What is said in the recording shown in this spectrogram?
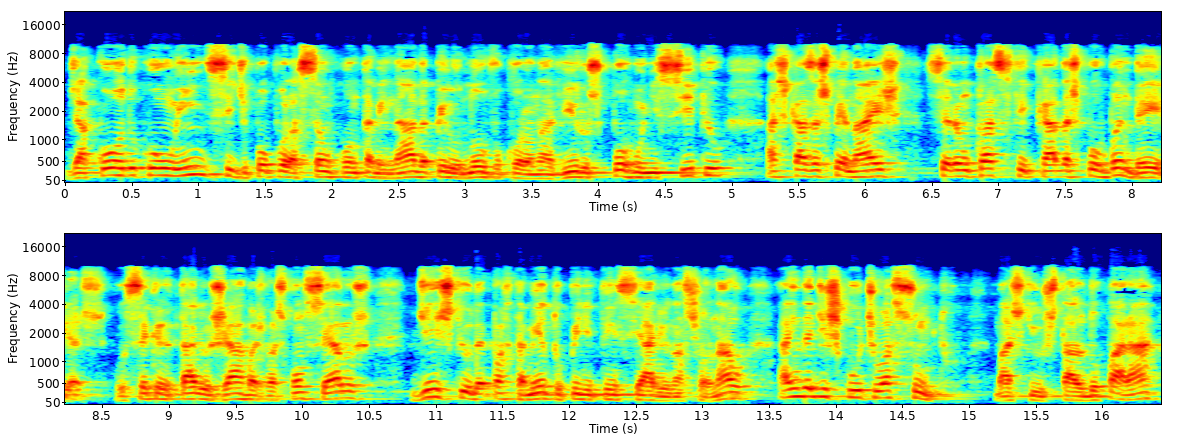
De acordo com o índice de população contaminada pelo novo coronavírus por município, as casas penais serão classificadas por bandeiras. O secretário Jarbas Vasconcelos diz que o Departamento Penitenciário Nacional ainda discute o assunto, mas que o Estado do Pará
